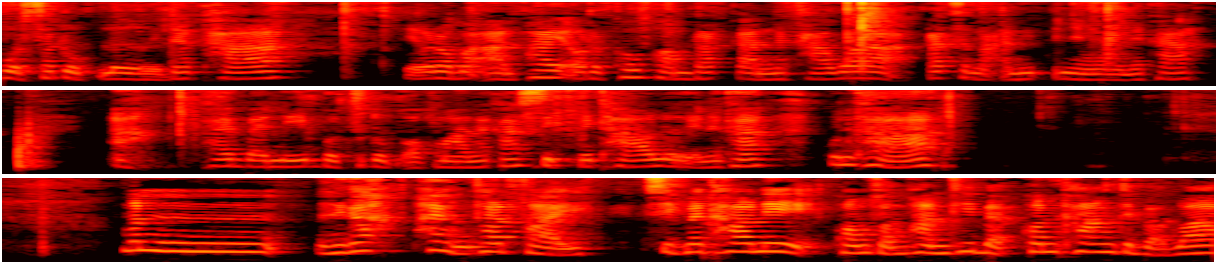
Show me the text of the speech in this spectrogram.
บทสรุปเลยนะคะ เดี๋ยวเรามาอ่านไพ่ออร์เคิลความรักกันนะคะ ว่าลักษณะอันนี้เป็นยังไงนะคะ อะไพ่ใบนี้บทสรุปออกมานะคะสิบไม้เท้าเลยนะคะ คุณขามันเห็นไหมคะไพ่ของธาตุไฟสิบไม้เท้านี่ความสัมพันธ์ที่แบบค่อนข้างจะแบบว่า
